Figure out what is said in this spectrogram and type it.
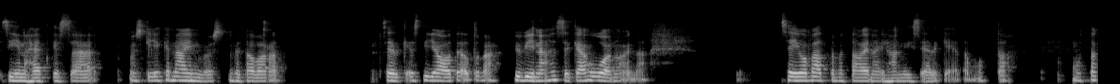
siinä hetkessä myöskin ehkä näin myös ne tavarat selkeästi jaoteltuna hyvinä sekä huonoina. Se ei ole välttämättä aina ihan niin selkeää, mutta, mutta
